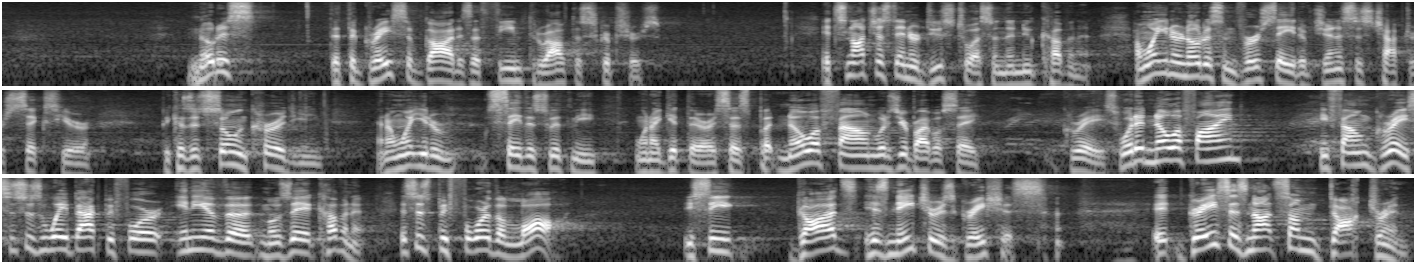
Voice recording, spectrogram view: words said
Notice that the grace of God is a theme throughout the scriptures. It's not just introduced to us in the new covenant. I want you to notice in verse 8 of Genesis chapter 6 here, because it's so encouraging. And I want you to say this with me when I get there. It says, But Noah found, what does your Bible say? Grace. grace. What did Noah find? He found grace. This is way back before any of the Mosaic covenant. This is before the law. You see, God's, his nature is gracious. It, grace is not some doctrine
